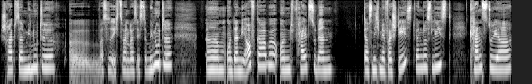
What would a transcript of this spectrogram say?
schreibst dann Minute, äh, was weiß ich, 32. Minute ähm, und dann die Aufgabe und falls du dann das nicht mehr verstehst, wenn du es liest, kannst du ja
